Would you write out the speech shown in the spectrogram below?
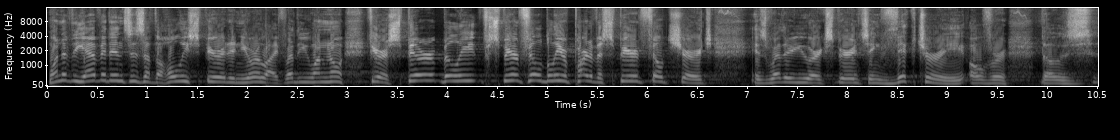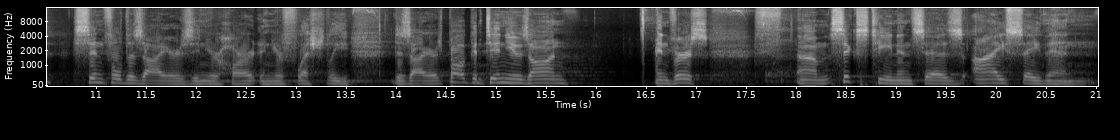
One of the evidences of the Holy Spirit in your life, whether you want to know if you're a spirit filled believer, part of a spirit filled church, is whether you are experiencing victory over those sinful desires in your heart and your fleshly desires. Paul continues on in verse um, 16 and says, I say then.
